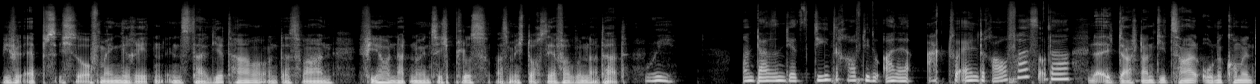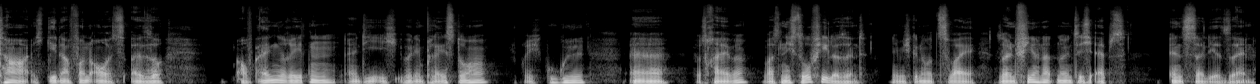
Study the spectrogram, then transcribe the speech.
wie viele Apps ich so auf meinen Geräten installiert habe und das waren 490 plus, was mich doch sehr verwundert hat. Ui. Und da sind jetzt die drauf, die du alle aktuell drauf hast, oder? Da stand die Zahl ohne Kommentar. Ich gehe davon aus. Also auf allen Geräten, äh, die ich über den Play Store, sprich Google, äh, betreibe, was nicht so viele sind, nämlich genau zwei, sollen 490 Apps installiert sein.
